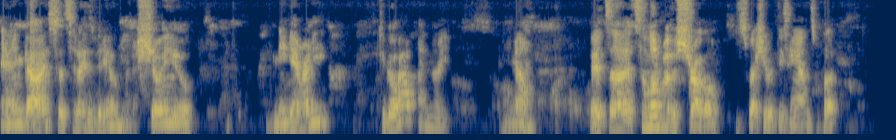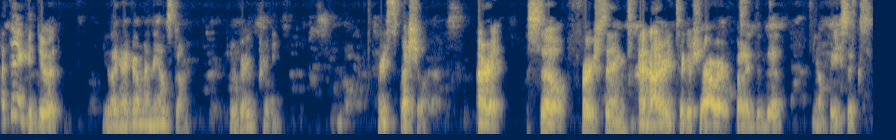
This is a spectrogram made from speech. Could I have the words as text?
and guys, so today's video, I'm gonna show you me getting ready to go out at night. You know, it's uh, it's a little bit of a struggle, especially with these hands, but I think I could do it. You're like, I got my nails done. They're very pretty. Very special. Alright, so first thing, and I already took a shower, but I did the, you know, basics.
